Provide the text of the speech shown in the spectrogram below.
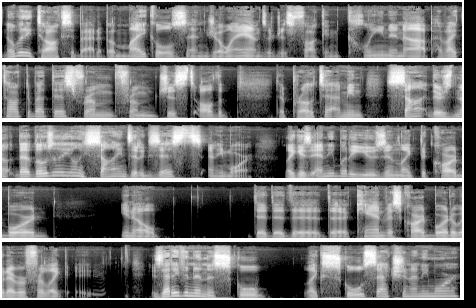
Nobody talks about it, but Michaels and Jo-Ann's are just fucking cleaning up. Have I talked about this from from just all the the protest? I mean, sign, there's no that, those are the only signs that exists anymore. Like, is anybody using like the cardboard, you know, the the the the canvas cardboard or whatever for like? Is that even in the school like school section anymore?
